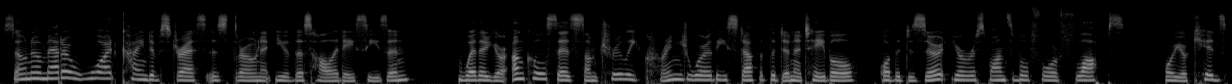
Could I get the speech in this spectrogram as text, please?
So, no matter what kind of stress is thrown at you this holiday season, whether your uncle says some truly cringeworthy stuff at the dinner table, or the dessert you're responsible for flops, or your kids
